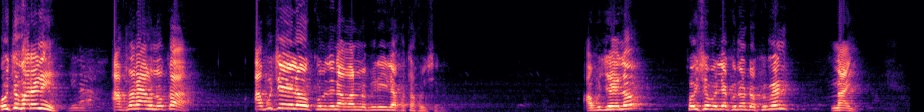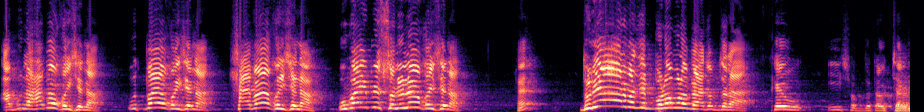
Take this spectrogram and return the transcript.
ওই তো পারেনি? আপনারা নৌকা আবু জেহেলও কোনোদিন আমার নবীর ইলা কথা কইছে না। আবু জেহেলও কইছে বলে কোনো ডকুমেন্ট নাই। আবুল আহাবেও কইছে না উৎপায়ও কইছে না, সাহেবাও কইছে না, উবাই ইবনে সলিলেও কইছে না। হ্যাঁ? দুনিয়ার মাঝে বড় বড় বেয়াদব যারা, কেউ এই শব্দটা উচ্চারণ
